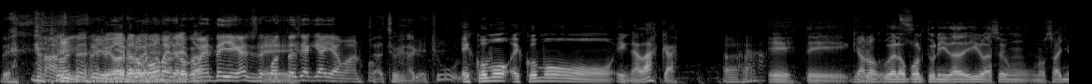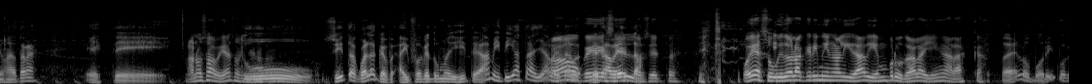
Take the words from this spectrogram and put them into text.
De- Ah, no, Llévatelo te lo comes, te lo comes antes de llegar. Dices, ¿Cuánto es de aquí a allá, mano? Chacho, mira qué chulo. Es como, es como en Alaska, Ajá. este, que Ya yo lo- tuve la oportunidad de ir hace un- unos años atrás. Este, Ah, no sabía eso. tú, sí, ¿te acuerdas que ahí fue que tú me dijiste, ah, mi tía está allá, vete, Ah, a- ok, vete a verla. cierto, cierto. Oye, ha subido la criminalidad bien brutal ahí en Alaska. Bueno, los boricuas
